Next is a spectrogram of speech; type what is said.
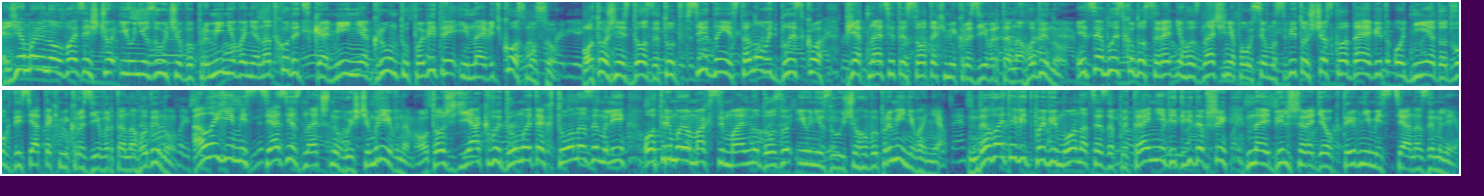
Я маю на увазі, що іонізуюче випромінювання надходить з каміння, ґрунту, повітря і навіть космосу. Потужність дози тут в Сіднеї становить близько 15 сотих мікрозіверта на годину. І це близько до середнього значення по усьому світу, що складає від 1 до 2 десятих мікрозіверта на годину. Але є місця зі значно вищим рівнем. Отож, як ви думаєте, хто на землі отримує максимальну дозу іонізуючого випромінювання? Давайте відповімо на це запитання, відвідавши найбільш радіоактивні місця на землі.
